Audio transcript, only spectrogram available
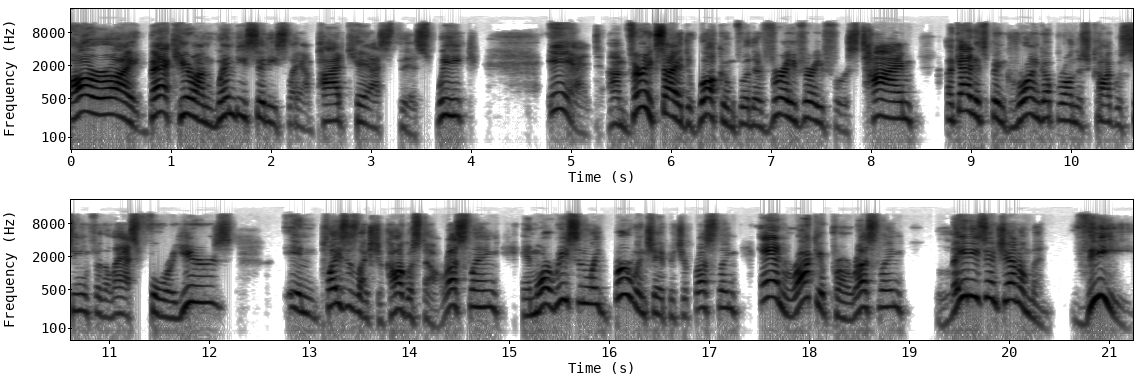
All right, back here on Windy City Slam podcast this week. And I'm very excited to welcome for the very, very first time a guy that's been growing up around the Chicago scene for the last four years in places like Chicago Style Wrestling and more recently Berwyn Championship Wrestling and Rocket Pro Wrestling. Ladies and gentlemen, the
